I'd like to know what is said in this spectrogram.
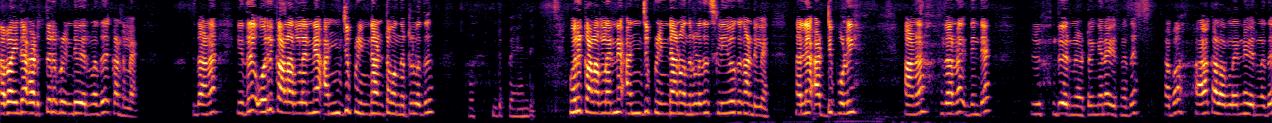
അപ്പോൾ അതിന്റെ അടുത്തൊരു പ്രിന്റ് വരുന്നത് കണ്ടല്ലേ? ഇതാണ്. ഇത് ഒരു കളറിൽ തന്നെ അഞ്ച് പ്രിന്റ് ആണ് വന്നിട്ടുള്ളത്. എന്റെ പാന്റ് ഒരു കളറിൽ തന്നെ അഞ്ച് പ്രിന്റ് ആണ് വന്നിട്ടുള്ളത്. സ്ലീവ് ഒക്കെ കണ്ടില്ലേ? നല്ല അടിപൊളി ആണ്. ഇതാണ് ഇതിന്റെ ഇത് വരുന്നത് കേട്ടോ ഇങ്ങനെ വരുന്നത്. അപ്പോൾ ആ കളറിൽ തന്നെ വരുന്നത്.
